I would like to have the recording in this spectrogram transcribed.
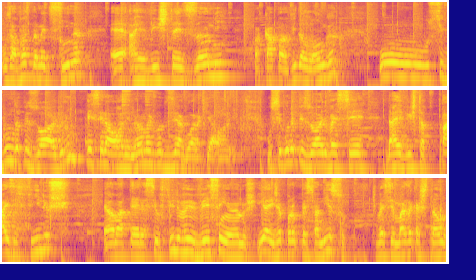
os avanços da medicina, é a revista Exame com a capa Vida Longa. O segundo episódio, não pensei na ordem não, mas vou dizer agora aqui a ordem. O segundo episódio vai ser da revista Pais e Filhos. É a matéria Seu Filho vai viver 100 anos. E aí, já parou pra pensar nisso? Que vai ser mais a questão,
